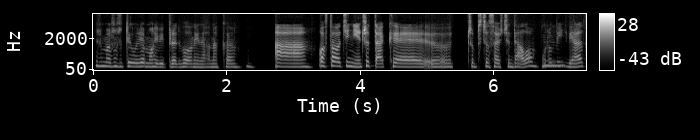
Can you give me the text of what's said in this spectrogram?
Že možno, že tí ľudia mohli byť predvolení na anaka. A ostalo ti niečo také, čo, čo sa ešte dalo urobiť mm. viac?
